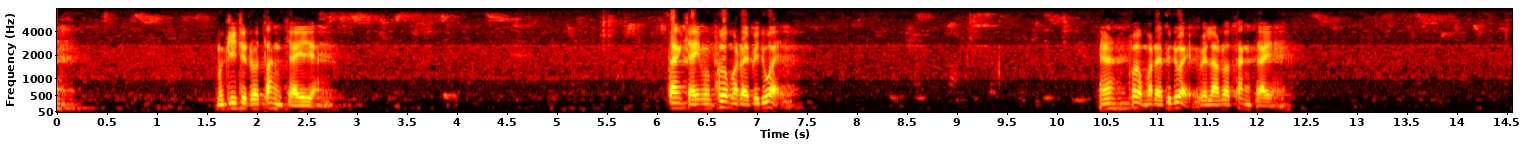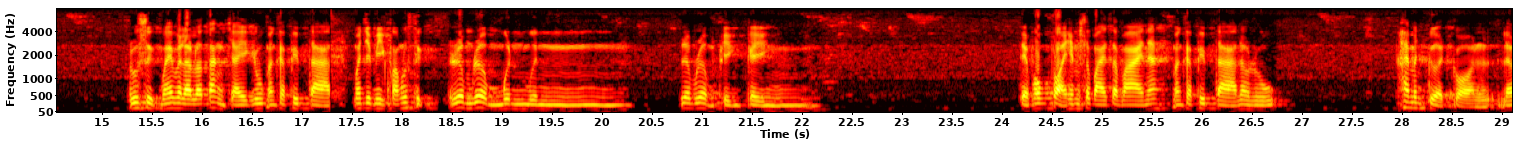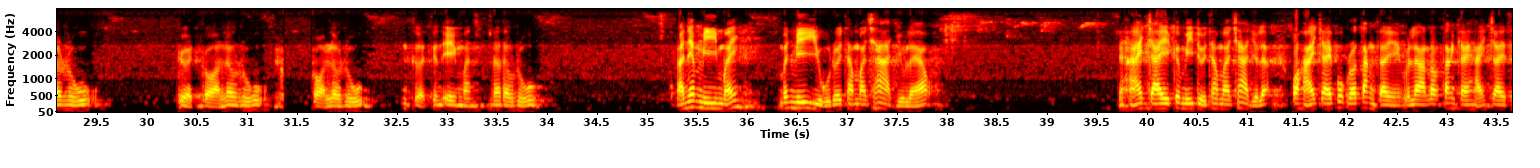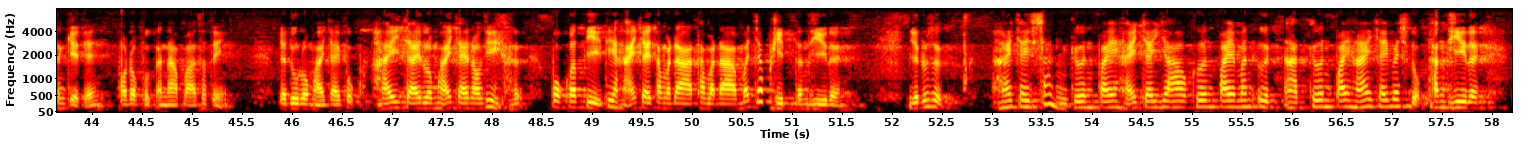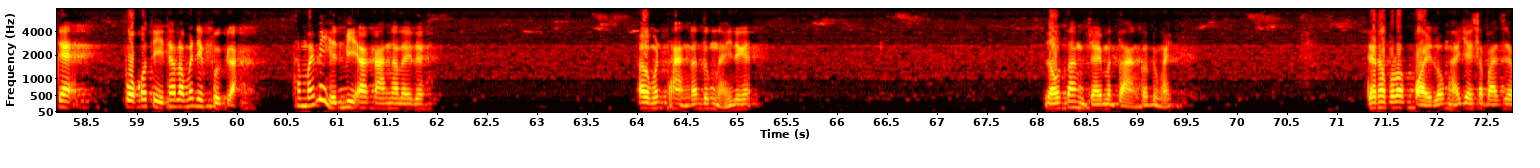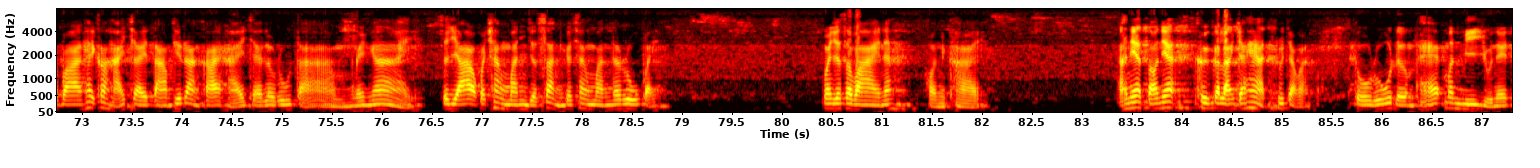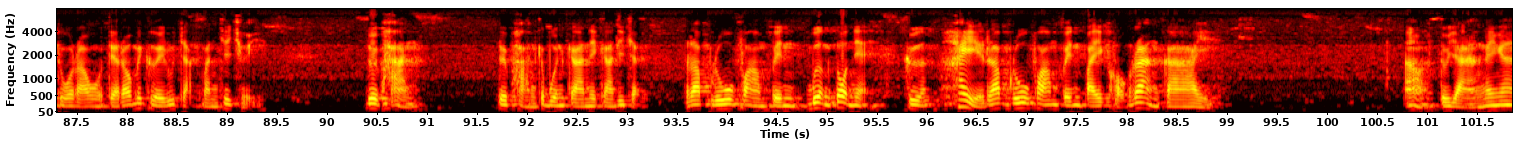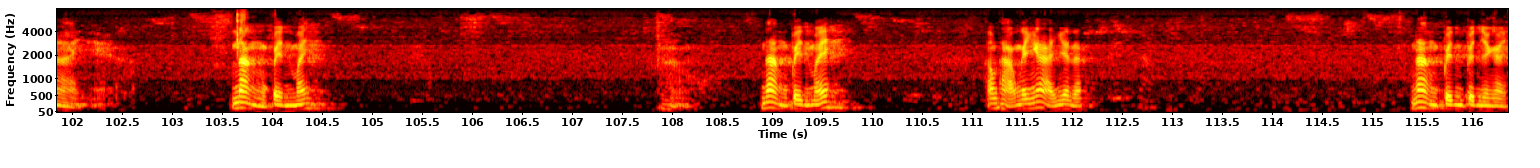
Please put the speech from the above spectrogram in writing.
เมื่อกี้ที่เราตั้งใจอะตั้งใจมันเพิ่มอะไรไปด้วยฮะเพิ่มอะไรไปด้วย เวลาเราตั้งใจ รู้สึกไหมเวลาเราตั้งใจรู้มันกระพริบตา มันจะมีความรู้สึกเริ่มเริ่มมึนมึนเริ่มเริ่มเกรงเกรงแต่พอปล่อยให้มันสบายสบายนะ มันกระพริบตาแล้วรู้ ให้มันเกิดก่อนแล้วรู้ เกิดก่อนแล้วรู้ ก่อนเรารู้ มันเกิดขึ้นเองมันแล้วเรารู้ อันนี้มีไหม มันมีอยู่โดยธรรมชาติอยู่แล้ว หายใจก็มีอยู่ธรรมชาติอยู่แล้วพอหายใจปุ๊บเราตั้งใจเวลาเราตั้งใจหายใจสังเกตเห็นพอเราฝึกอนาปาสติจะดูลมหายใจปุ๊บหายใจลมหายใจเราที่ปกติที่หายใจธรรมดาธรรมดามันจะผิดทันทีเลยจะรู้สึก หายใจสั้นเกินไป หายใจยาวเกินไป มันอึดอัดเกินไป หายใจไม่สะดวกทันทีเลย แต่ปกติถ้าเราไม่ได้ฝึกล่ะทำไมไม่เห็นมีอาการอะไรเลย เออมันต่างกันตรงไหนเนี่ยเราตั้งใจมันต่างกันตรงไหนแต่ถ้าเราปล่อยลมหายใจสบายๆให้เขาหายใจตามที่ร่างกายหายใจแล้วรู้ตามง่ายๆ จะยาวก็ช่างมันจะสั้นก็ช่างมันแล้วรู้ไป มันจะสบายนะผ่อนคลาย อันนี้ตอนเนี้ยคือกำลังจะให้หัดรู้จักว่าตัวรู้เดิมแท้มันมีอยู่ในตัวเรา แต่เราไม่เคยรู้จักมันเฉยๆโดยผ่าน โดยผ่านกระบวนการในการที่จะรับรู้ความเป็นเบื้องต้นเนี่ย คือให้รับรู้ความเป็นไปของร่างกายอ้าวตัวอย่างง่ายๆ นั่งเป็นไหมนั่งเป็นไหมคำถามง่ายๆอย่างนี้นะ นั่งเป็นเป็นยังไง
